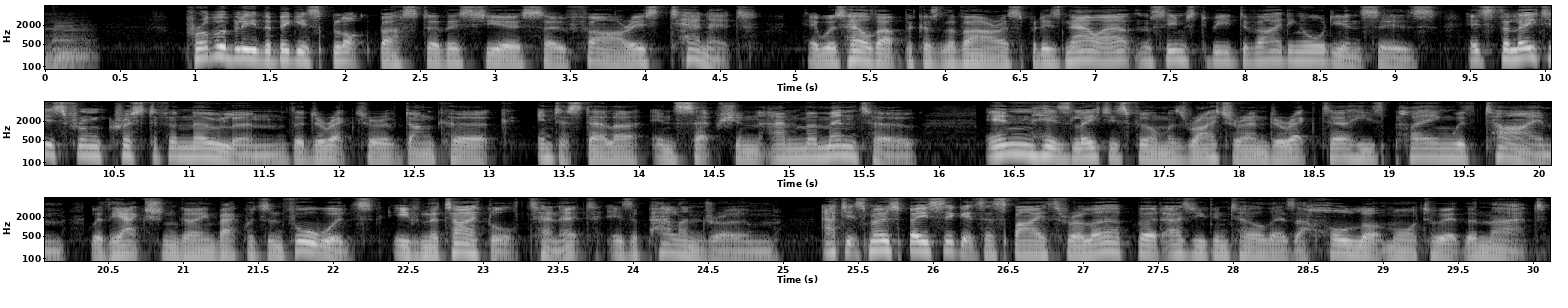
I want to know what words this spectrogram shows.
Probably the biggest blockbuster this year so far is Tenet. It was held up because of the virus, but is now out and seems to be dividing audiences. It's the latest from Christopher Nolan, the director of Dunkirk, Interstellar, Inception, and Memento. In his latest film as writer and director, he's playing with time, with the action going backwards and forwards. Even the title, Tenet, is a palindrome. At its most basic, it's a spy thriller, but as you can tell, there's a whole lot more to it than that.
